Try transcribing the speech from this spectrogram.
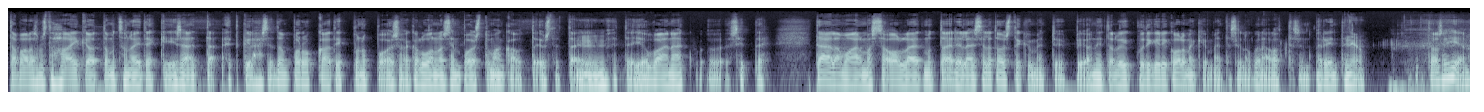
tavallaan semmoista haikeutta, mutta sanoi itsekin isä, että, että kyllähän sieltä on porukkaa tippunut pois aika luonnollisen poistuman kautta just, että, mm. ei, että ei ole vain enää sitten täällä maailmassa olleet, mutta edelleen siellä toistakymmentä tyyppiä on. Niitä oli kuitenkin yli 30 silloin, kun aloitti sen perinteen. Joo. Tämä on se hieno.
